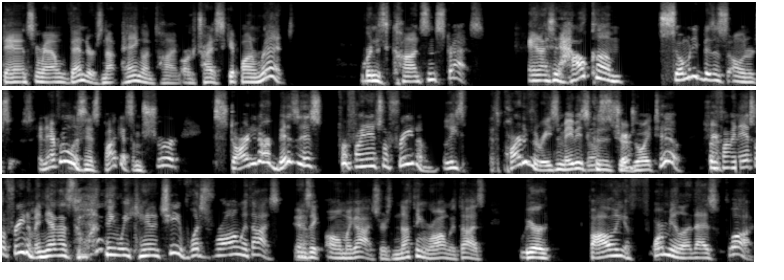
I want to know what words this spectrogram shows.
dancing around with vendors, not paying on time, or try to skip on rent. We're in this constant stress. And I said, how come so many business owners and everyone listening to this podcast, I'm sure, started our business for financial freedom. At least that's part of the reason. Maybe it's because it's sure. your joy too. Sure. For financial freedom. And yeah, that's the one thing we can't achieve. What's wrong with us? Yeah. And it's like, oh my gosh, there's nothing wrong with us. We are following a formula that is flawed.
